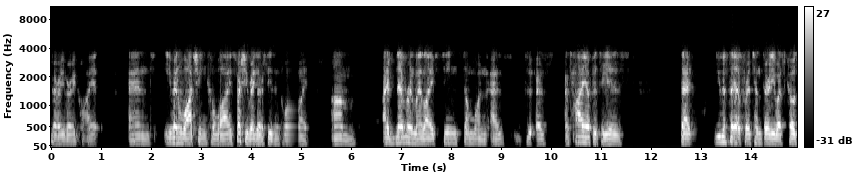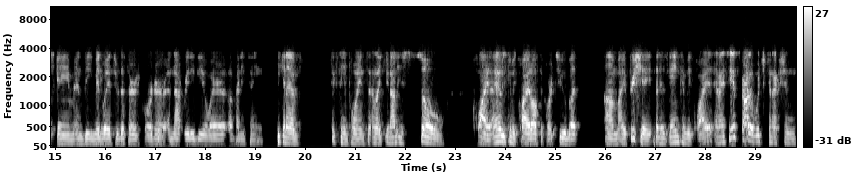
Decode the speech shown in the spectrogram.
very, very quiet. And even watching Kawhi, especially regular season Kawhi, Um, I've never in my life seen someone as as as high up as he is that you can stay up for a 10:30 West Coast game and be midway through the third quarter and not really be aware of anything. He can have 16 points and like you're not he's so quiet. I know he can be quiet off the court too, but um, I appreciate that his game can be quiet. And I see a Scarlet Witch connection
